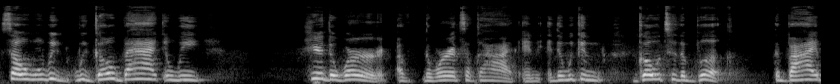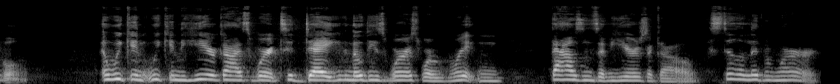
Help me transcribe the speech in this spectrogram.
So when we, we go back and we hear the word of the words of God and, and then we can go to the book, the Bible, and we can, we can hear God's word today, even though these words were written thousands of years ago, still a living word.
